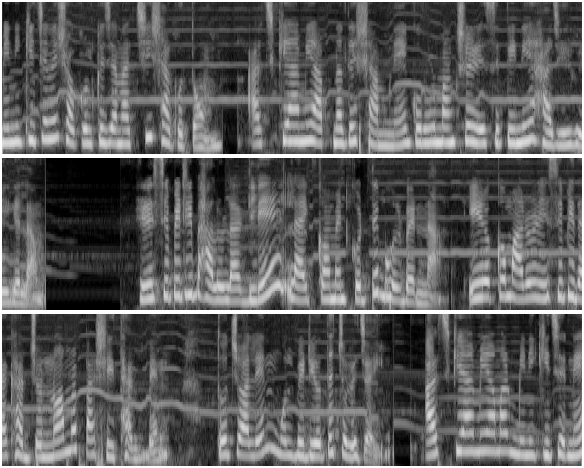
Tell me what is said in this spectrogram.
মিনি কিচেনে সকলকে জানাচ্ছি স্বাগতম। আজকে আমি আপনাদের সামনে গরুর মাংসের রেসিপি নিয়ে হাজির হয়ে গেলাম। রেসিপিটি ভালো লাগলে লাইক কমেন্ট করতে ভুলবেন না। এরকম আরও রেসিপি দেখার জন্য আমার পাশেই থাকবেন। তো চলেন মূল ভিডিওতে চলে যাই। আজকে আমি আমার মিনি কিচেনে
